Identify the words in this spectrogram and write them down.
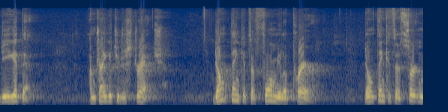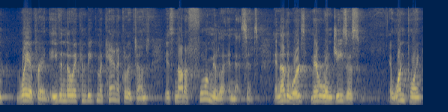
Do you get that? I'm trying to get you to stretch. Don't think it's a formula prayer. Don't think it's a certain way of praying. Even though it can be mechanical at times, it's not a formula in that sense. In other words, remember when Jesus, at one point,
